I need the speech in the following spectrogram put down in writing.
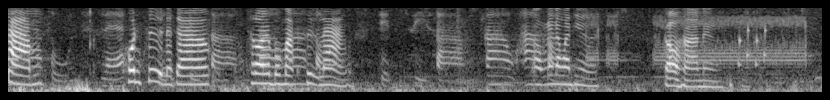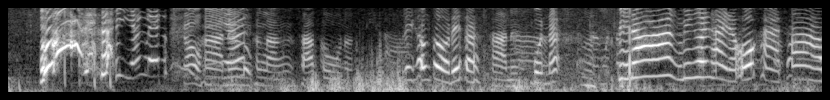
สามศูนย์และคนซื้อนะกะชะลอยบ่มักซื้อล่างเจ็ดสี่สามเก้าห้าออกในรางวัลที่หนึ่งเก้าหาหนึ่งยังเล็ กเก้าหาหนึ่งข้างหลังชาร์จโตนะเลขช่องโตได้ซะหาหนึ่งบนนะ พี่น้องมีเงินให้นะหกหาสาม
